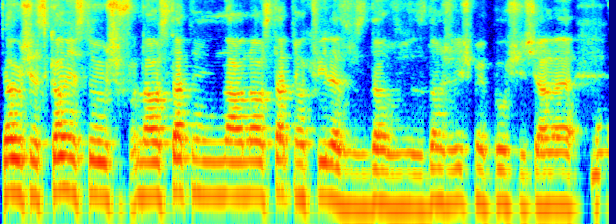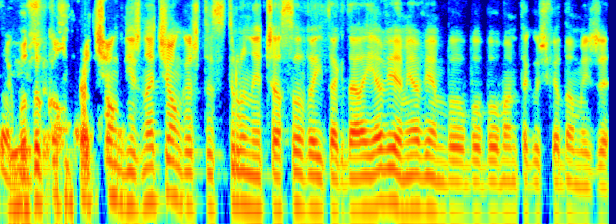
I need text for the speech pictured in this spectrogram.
To już jest koniec, to już na, ostatnim, na, na ostatnią chwilę zdo, zdążyliśmy puścić, ale No tak, bo do końca ciągniesz, naciągasz te struny czasowe i tak dalej. Ja wiem, ja wiem, bo, bo, bo mam tego świadomość, że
